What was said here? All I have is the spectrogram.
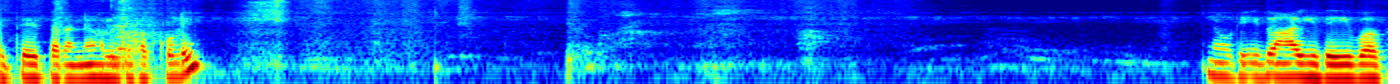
ಇದೇ ಥರನೇ ಹೊಲಿಗೆ ಹಾಕ್ಕೊಳ್ಳಿ ನೋಡಿ, ಇದು ಆಗಿದೆ ಇವಾಗ.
